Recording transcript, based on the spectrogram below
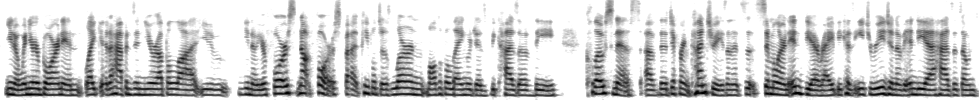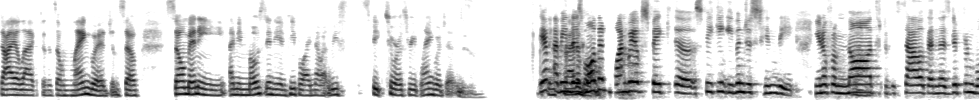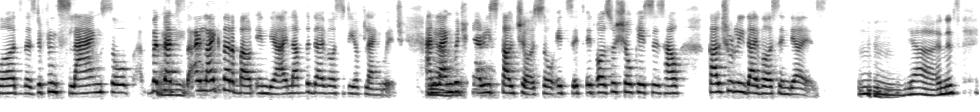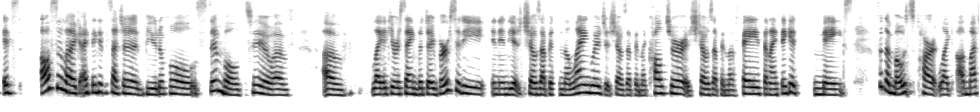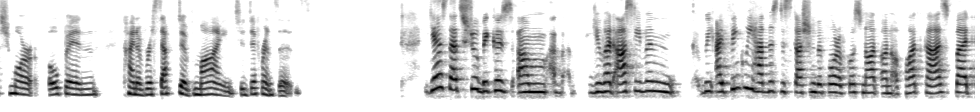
you know when you're born in like it happens in europe a lot. You you know you're forced not forced but people just learn multiple languages because of the closeness of the different countries and it's uh, similar in india right because each region of india has its own dialect and its own language and so so many i mean most indian people i know at least speak two or three languages yeah. Yep, I mean, there's more than one way of speak, uh, speaking, even just Hindi, you know, from north yeah. to the south, and there's different words, there's different slang. So, but right. that's, I like that about India. I love the diversity of language, and yeah. language carries culture. So, it's, it, it also showcases how culturally diverse India is. Mm, yeah. And it's, it's also like, I think it's such a beautiful symbol too of, of like you were saying, the diversity in India shows up in the language, it shows up in the culture, it shows up in the faith. And I think it makes, for the most part, like a much more open, kind of receptive mind to differences. Yes, that's true. Because um, you had asked even we I think we had this discussion before, of course, not on a podcast, but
